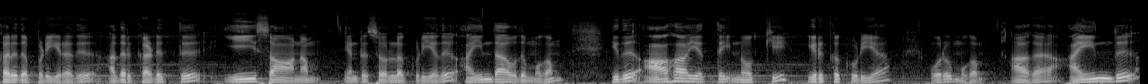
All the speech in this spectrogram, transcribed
கருதப்படுகிறது. அதற்கடுத்து ஈசானம் என்று சொல்லக்கூடியது ஐந்தாவது முகம். இது ஆகாயத்தை நோக்கி இருக்கக்கூடிய ஒரு முகம். ஆக ஐந்து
